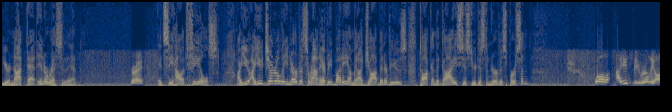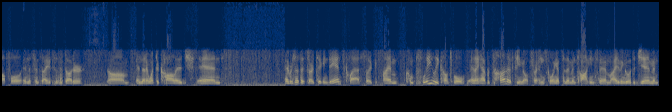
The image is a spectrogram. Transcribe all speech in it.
you're not that interested in Right. and see how it feels. Are you are you generally nervous around everybody? I mean, on job interviews, talking to guys, just you're just a nervous person. Well, I used to be really awful in the sense I used to stutter, um, and then I went to college, and ever since I started taking dance class, like I'm completely comfortable, and I have a ton of female friends going up to them and talking to them. I even go to the gym and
